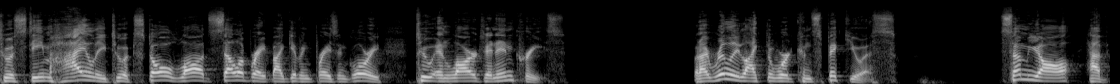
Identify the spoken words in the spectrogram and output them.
to esteem highly, to extol, laud, celebrate by giving praise and glory, to enlarge and increase. But I really like the word conspicuous. Some y'all have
